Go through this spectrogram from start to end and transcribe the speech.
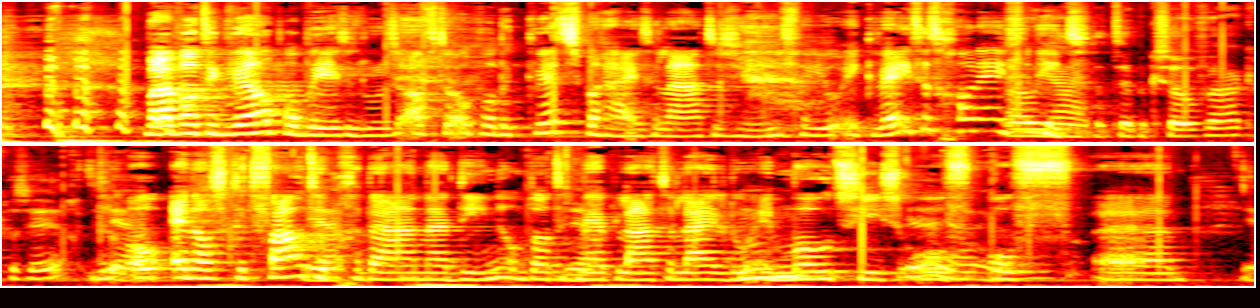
Maar wat ik wel probeer te doen, is af en toe ook wel de kwetsbaarheid te laten zien. Van joh, ik weet het gewoon even Oh niet. ja, dat heb ik zo vaak gezegd. De- Ja. oh, en als ik het fout Ja. heb gedaan nadien, omdat ik Ja. me heb laten leiden door Mhm. Emoties Ja, of, of eh,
